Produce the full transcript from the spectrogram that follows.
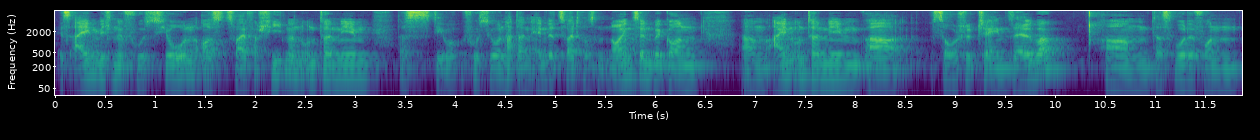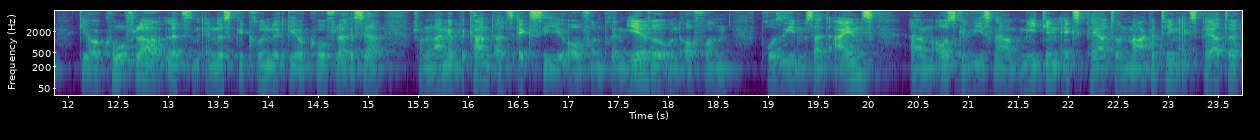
ist eigentlich eine Fusion aus zwei verschiedenen Unternehmen. Das, die Fusion hat dann Ende 2019 begonnen. Ähm, ein Unternehmen war Social Chain selber. Ähm, das wurde von Georg Kofler letzten Endes gegründet. Georg Kofler ist ja schon lange bekannt als Ex-CEO von Premiere und auch von Pro7 Sat1, ähm, ausgewiesener Medienexperte und Marketing-Experte.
